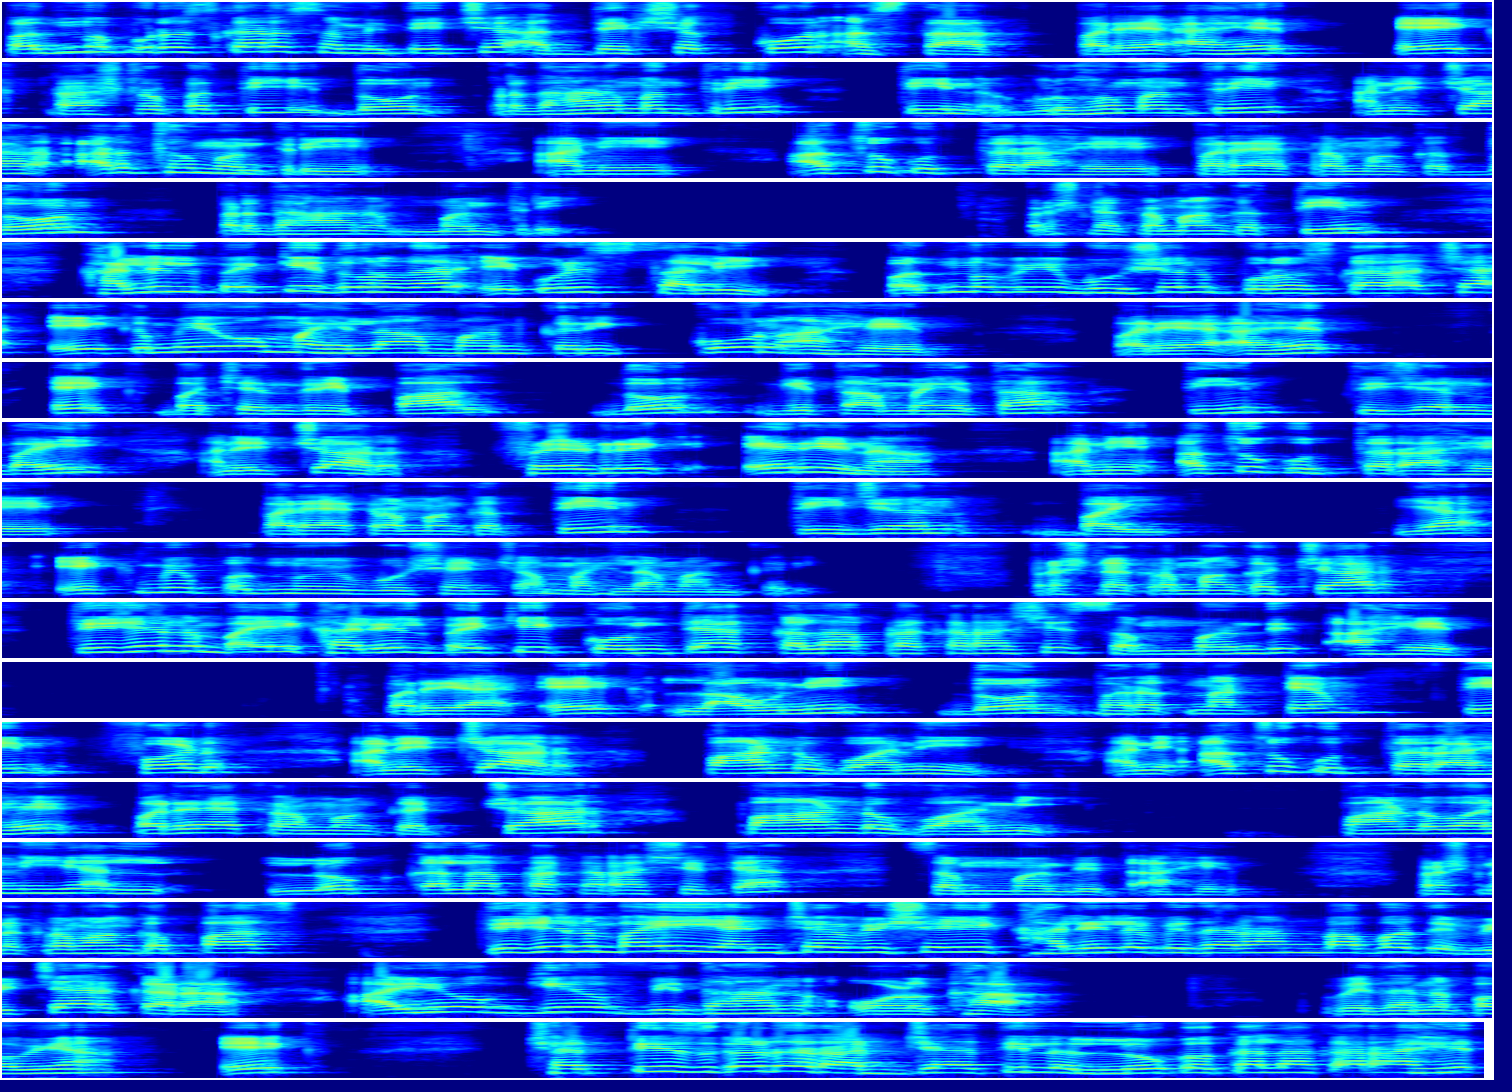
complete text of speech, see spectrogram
पद्म पुरस्कार समितीचे अध्यक्ष कोण असतात? पर्याय आहेत. एक राष्ट्रपती दोन प्रधानमंत्री तीन गृहमंत्री आणि चार अर्थमंत्री. आणि अचूक उत्तर आहे. पर्याय क्रमांक दोन प्रधानमंत्री प्रश्न क्रमांक तीन खालीलपैकी दोन हजार एकोणीस साली पद्मविभूषण पुरस्काराच्या एकमेव महिला मानकरी कोण आहेत? पर्याय आहेत. एक बचेंद्री पाल. दोन गीता मेहता. तीन तिजनबाई. आणि चार फ्रेडरिक एरिना. आणि अचूक उत्तर आहे. पर्याय क्रमांक तीन तिजन बाई या एकमेव पद्मविभूषणच्या महिला मानकरी. प्रश्न क्रमांक चार तिजनबाई खालीलपैकी कोणत्या कला प्रकाराशी संबंधित आहेत? पर्याय एक लावणी. दोन भरतनाट्यम. तीन फड. आणि चार पांडवानी. आणि अचूक उत्तर आहे पर्याय क्रमांक चार पांडवानी. पांडवानी या लोककला प्रकाराशी त्या संबंधित आहेत. प्रश्न क्रमांक पाच तिजनबाई यांच्याविषयी खालील विधानांबाबत विचार करा. अयोग्य विधान ओळखा. विधान पाहूया. एक छत्तीसगड राज्यातील लोककलाकार आहेत.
